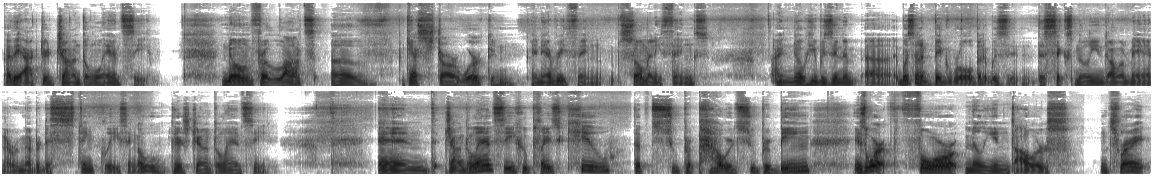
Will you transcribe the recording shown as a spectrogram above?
by the actor John de Lancie. Known for lots of guest star work and, and everything, so many things. I know he was in a, uh, it wasn't a big role, but it was in The Six Million Dollar Man. I remember distinctly saying, oh, there's John de Lancie. And John de Lancie, who plays Q, the super powered super being, is worth $4 million. That's right.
